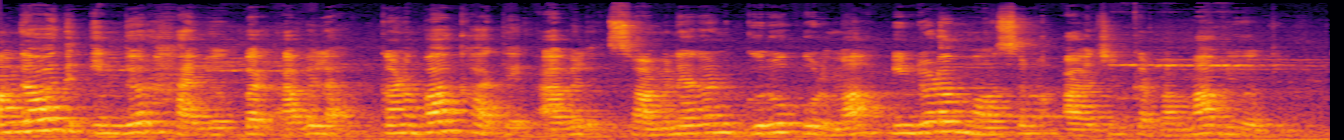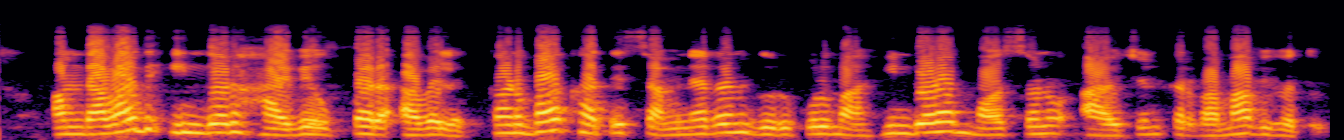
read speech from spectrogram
અમદાવાદ ઇન્દોર હાઈવે ઉપર આવેલા કણબા ખાતે આવેલ સ્વામિનારાયણ ગુરુકુળમાં હિંડોળા મહોત્સવનું આયોજન કરવામાં આવ્યું હતું. અમદાવાદ ઇન્દોર હાઈવે ઉપર આવેલ કણબા ખાતે સ્વામિનારાયણ ગુરુકુળમાં હિંડોળા મહોત્સવનું આયોજન કરવામાં આવ્યું હતું.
